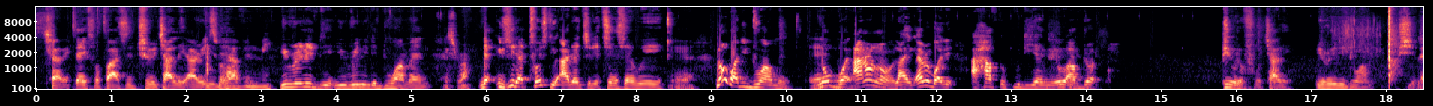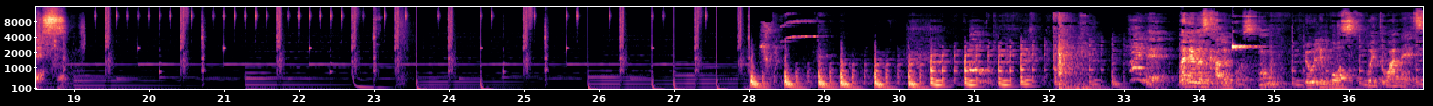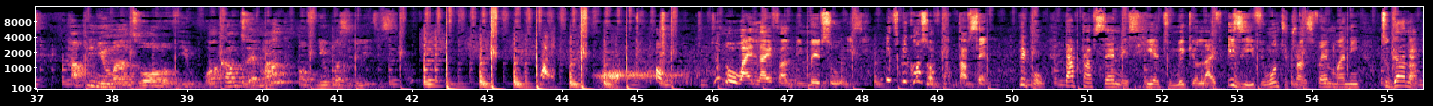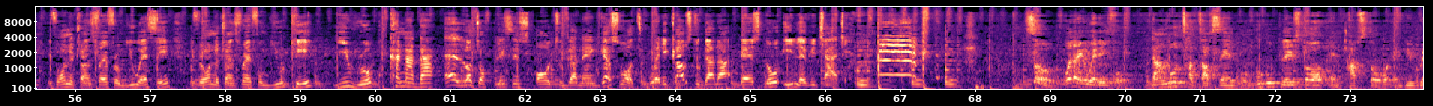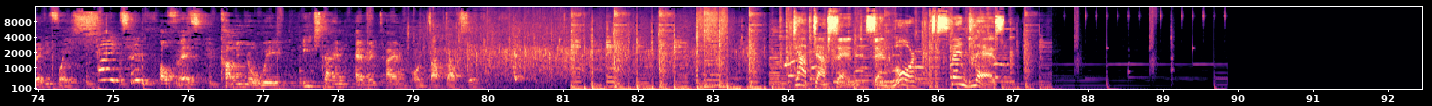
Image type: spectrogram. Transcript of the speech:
Charlie, Thanks for passing through, Charlie. I really thanks for having me. You really did. You really did do am, man. It's wrong. The, you see that twist you added to the things that way. Yeah. Nobody do am. Yeah, Nobody. I don't know. Like everybody, I have people DM me. Oh, I've drawn. Beautiful, Charlie. You really do am. Shit. Bless. Hi there, my name is Kalybos, hmm? the only boss with one S. Happy new month to all of you. Welcome to a month of new possibilities. Do you know why life has been made so easy? It's because of Tap Tap Send. People, Tap Tap Send is here to make your life easy if you want to transfer money to Ghana. If you want to transfer from USA, if you want to transfer from UK, Europe, Canada, a lot of places all to Ghana. And guess what? When it comes to Ghana, there's no e-levy charge. So, what are you waiting for? Download TapTapSend on Google Play Store and App Store and be ready for exciting offers coming your way each time, every time on TapTapSend. Tap Tap Send. Send more, spend less.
